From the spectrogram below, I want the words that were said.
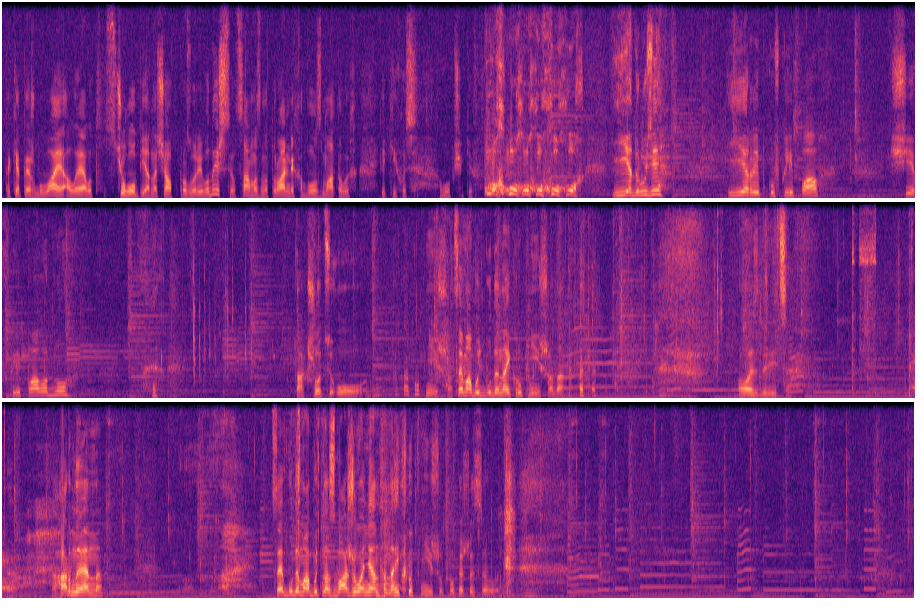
Таке теж буває, але от з чого б я почав в прозорій водичці, от саме з натуральних або з матових якихось вовчиків. Ох, ох, ох, ох, ох, ох. Є, друзі. Є рибку вкліпав. Ще вкліпав одну. Так, що цю. О, ну така крупніша. Це, мабуть, буде найкрупніша, да? Ось дивіться. Гарненна. Це буде, мабуть, на зважування на найкрупнішу поки що сьогодні.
